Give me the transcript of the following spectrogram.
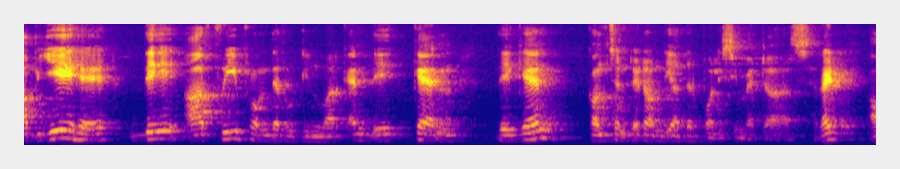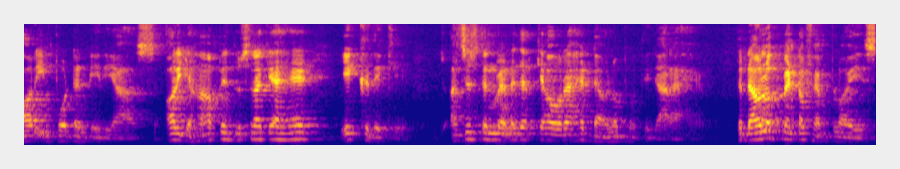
अब ये है they are free from the routine work and they can they can concentrate on the other policy matters right or important areas और यहाँ पे दूसरा क्या है एक देखिए असिस्टेंट मैनेजर क्या हो रहा है? डेवलप होते जा रहा है। The development of employees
